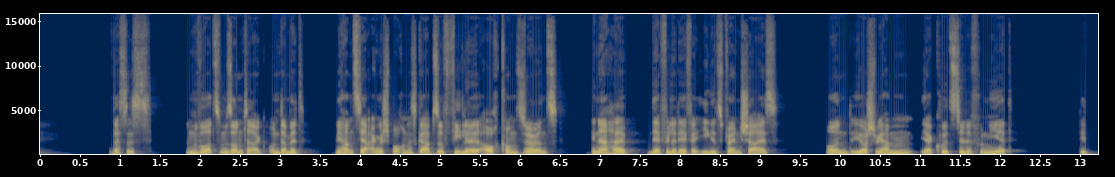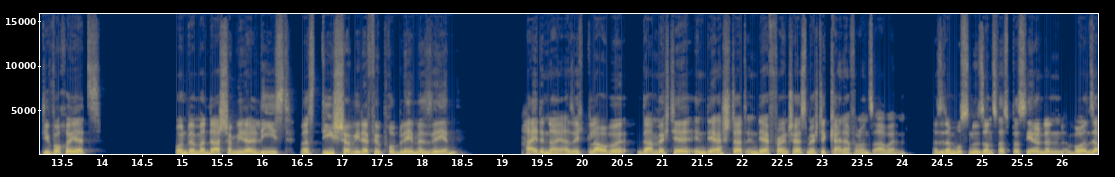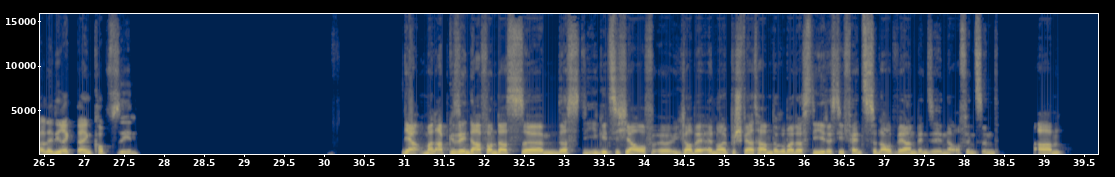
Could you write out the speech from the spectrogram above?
Das ist ein Wort zum Sonntag. Und damit, wir haben es ja angesprochen, es gab so viele auch Concerns innerhalb der Philadelphia Eagles Franchise. Und Josh, wir haben ja kurz telefoniert, die, die Woche jetzt. Und wenn man da schon wieder liest, was die schon wieder für Probleme sehen, Heidenei. Also ich glaube, da möchte in der Stadt, in der Franchise möchte keiner von uns arbeiten. Also da muss nur sonst was passieren und dann wollen sie alle direkt deinen Kopf sehen. Ja, mal abgesehen davon, dass, ähm, dass die Eagles sich ja auf, äh, ich glaube, erneut beschwert haben darüber, dass die, dass die Fans zu laut wären, wenn sie in der Offense sind. Ähm,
